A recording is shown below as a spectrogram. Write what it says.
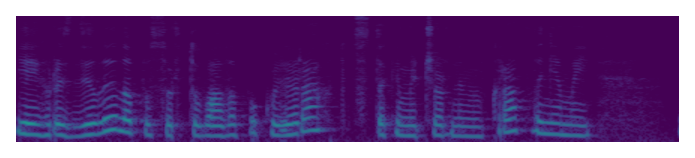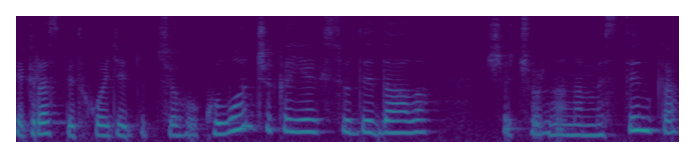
Я їх розділила, посортувала по кольорах, тут з такими чорними вкрапленнями. Якраз підходять до цього кулончика, я їх сюди дала. Ще чорна намистинка.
